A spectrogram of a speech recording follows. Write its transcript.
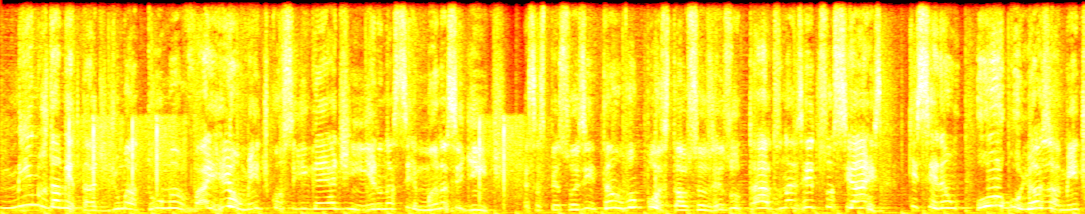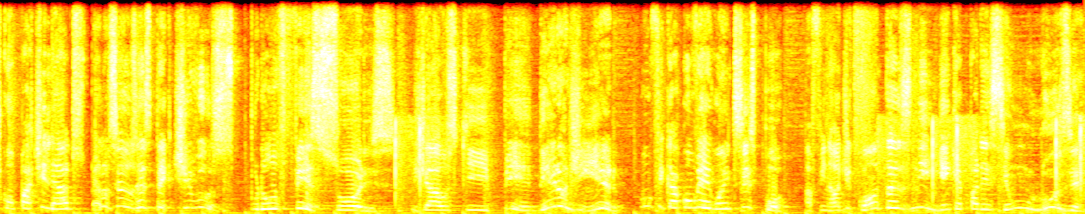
menos da metade de uma turma vai realmente conseguir ganhar dinheiro na semana seguinte. Essas pessoas então vão postar os seus resultados nas redes sociais, que serão orgulhosamente compartilhados pelos seus respectivos professores. Já os que perderam dinheiro vão ficar com vergonha de se expor. Afinal de contas, ninguém quer parecer um loser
